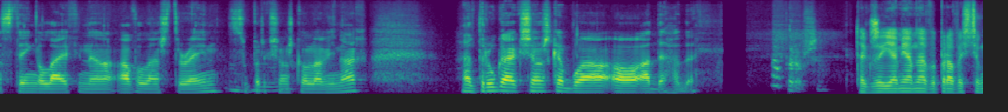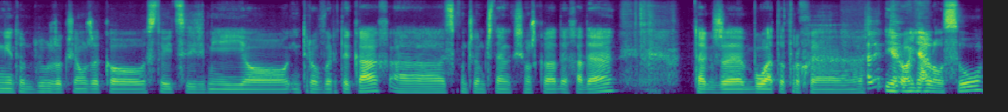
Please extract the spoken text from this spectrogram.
Staying Alive in an Avalanche Terrain, super książka o lawinach, a druga książka była o ADHD. No proszę. Także ja miałem na wyprawę ściągnięto dużo książek o stoicyzmie i o introwertykach, a skończyłem czytając książkę ADHD. Także była to trochę Ale ironia piękna. losu.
